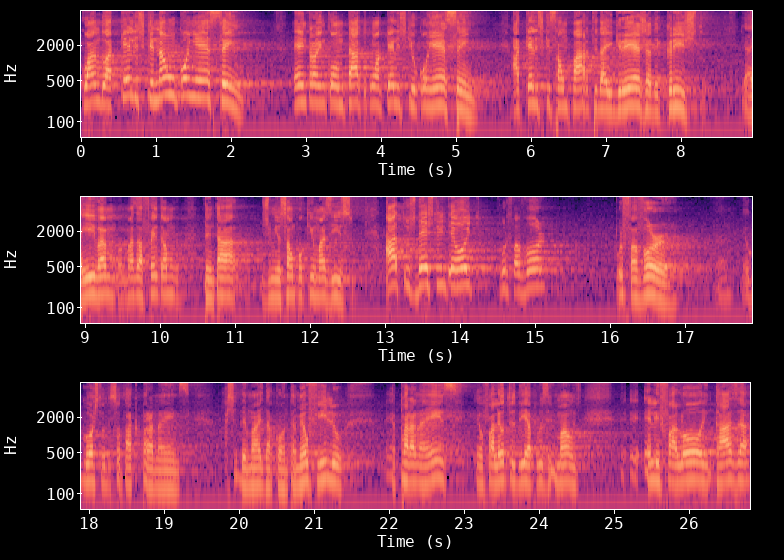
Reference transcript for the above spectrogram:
quando aqueles que não o conhecem entram em contato com aqueles que o conhecem, aqueles que são parte da igreja de Cristo. E aí, vamos, mais à frente, vamos tentar esmiuçar um pouquinho mais isso. Atos 10, 38, por favor. Por favor. Eu gosto do sotaque paranaense. Acho demais da conta. Meu filho é paranaense. Eu falei outro dia para os irmãos. Ele falou em casa:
